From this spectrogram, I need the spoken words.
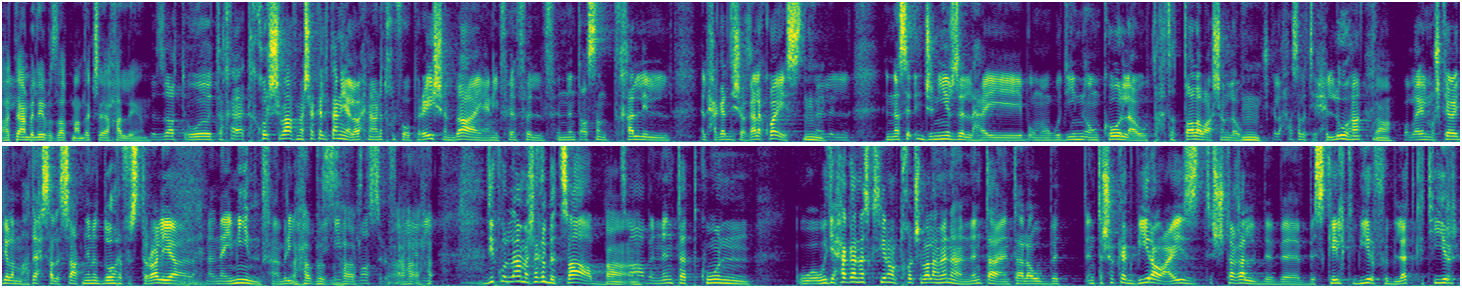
هتعمل إيه بالظبط ما عندكش أي حل يعني بالظبط وتخش بقى في مشاكل تانية لو إحنا هندخل في operation بقى يعني في, في, في إن أنت أصلا تخلي ال- الحاجات دي شغالة كويس ال- الناس ال engineers اللي هيبقوا موجودين on call أو تحت الطلب عشان لو مم. مشكلة حصلت يحلوها آه والله المشكلة دي لما هتحصل الساعة 2 الظهر في استراليا إحنا نايمين في أمريكا آه، بالظبط. في مصر آه. دي كلها مشاكل بتصعب آه، آه. بتصعب إن أنت تكون ودي حاجة ناس كتير ما بتاخدش بالها منها إن انت أنت لو بت... أنت شركة كبيرة وعايز تشتغل ب... ب... ب scale كبير في بلاد كتير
